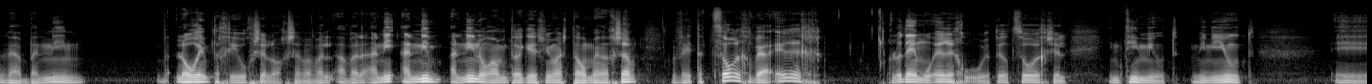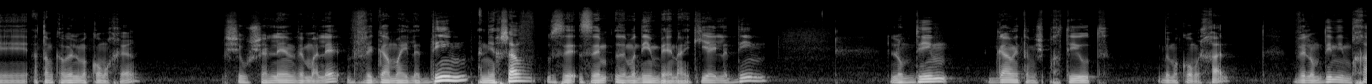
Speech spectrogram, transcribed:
והבנים, לא רואים את החיוך שלו עכשיו, אבל, אבל אני, אני, אני נורא מתרגש ממה שאתה אומר עכשיו, ואת הצורך והערך, לא יודע אם הוא ערך, הוא יותר צורך של אינטימיות, מיניות, אה, אתה מקבל במקום אחר, שהוא שלם ומלא, וגם הילדים, אני עכשיו, זה, זה, זה מדהים בעיניי, כי הילדים לומדים גם את המשפחתיות במקום אחד, ולומדים ממך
